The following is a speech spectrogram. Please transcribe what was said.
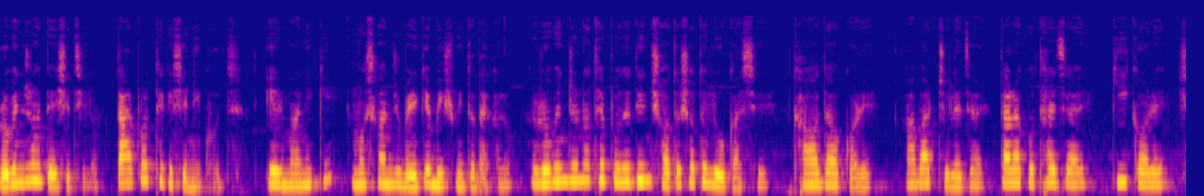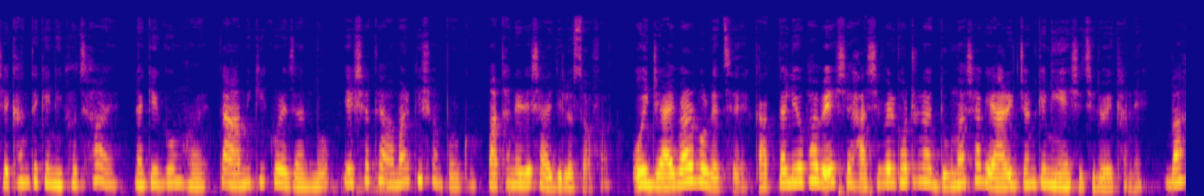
রবীন্দ্রনাথে এসেছিল। তারপর থেকে সে নিখোঁজ। এর মানে কি? মুস্কান জুবেরিকে বিস্মিত দেখাল। রবীন্দ্রনাথে প্রতিদিন শত শত লোক আসে, খাওয়া দাওয়া করে, আবার চলে যায়। তারা কোথায় যায়? কি করে? সেখান থেকে নিখোঁজ হয় নাকি গুম হয়? তা আমি কি করে জানব? এর সাথে আমার কি সম্পর্ক? মাথা নেড়ে সাই দিল সফা। ওই ড্রাইভার বলেছে, কাকতালীয়ভাবে সে হাসিবের ঘটনার দু মাস আগে আরেকজনকে নিয়ে এসেছিল এখানে। বাহ,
